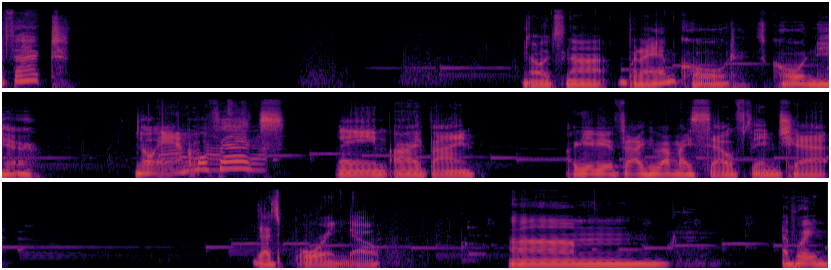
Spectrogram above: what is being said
That fact? No, it's not. But I am cold. It's cold in here. No animal facts? Lame. Alright, fine. I'll give you a fact about myself then, chat. That's boring though. Um I played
